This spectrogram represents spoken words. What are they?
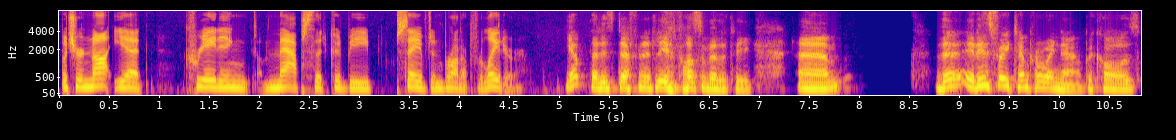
but you're not yet creating maps that could be saved and brought up for later. Yep that is definitely a possibility. Um, the, it is very temporal right now because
